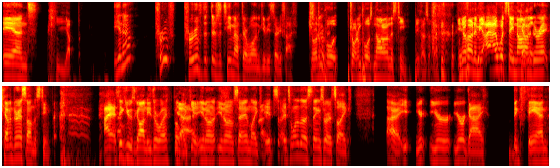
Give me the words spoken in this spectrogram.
And yep. You know, prove prove that there's a team out there willing to give you 35. Jordan Poole, Jordan Poole is not on this team because of him. You know what I mean? I, I would say not. Kevin Durant, Kevin Durant's on this team. I, I, think he was gone either way, but yeah, like you know, you know what I'm saying? Like right, it's it's one of those things where it's like, all right, you're you're you're a guy, big fan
